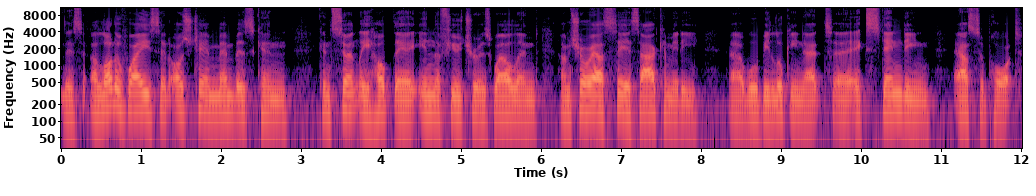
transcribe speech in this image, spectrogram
there's a lot of ways that AustCham members can can certainly help there in the future as well, and I'm sure our CSR committee uh, will be looking at uh, extending our support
